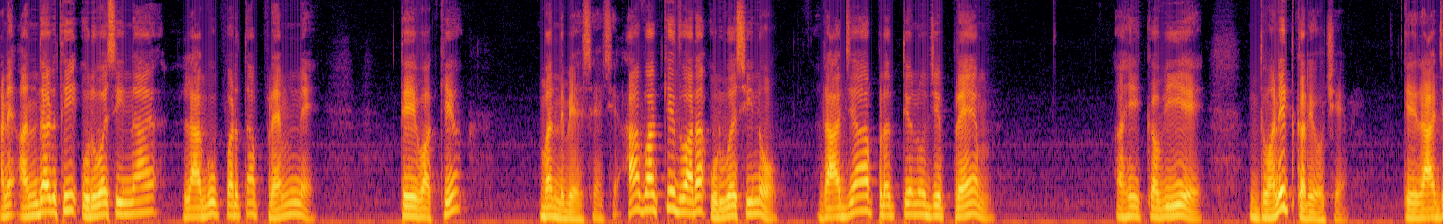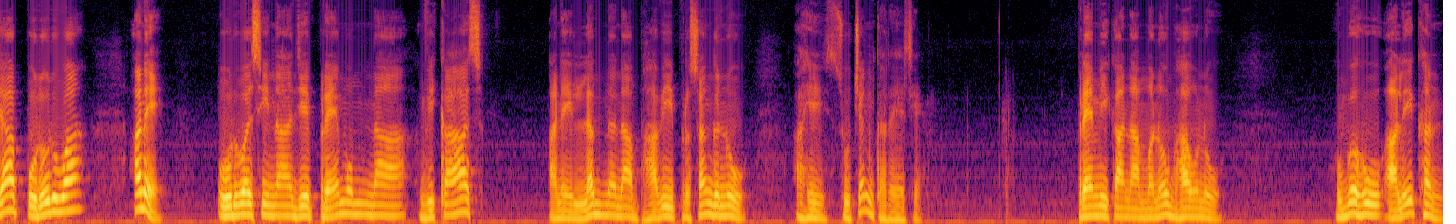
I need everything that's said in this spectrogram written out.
અને અંદરથી ઉર્વશીના લાગુ પડતા પ્રેમને તે વાક્ય બંધ બેસે છે. આ વાક્ય દ્વારા ઉર્વશીનો રાજા પ્રત્યેનો જે પ્રેમ અહીં કવિએ ધ્વનિત કર્યો છે કે રાજા પુરુર્વા અને ઉર્વશીના જે પ્રેમના વિકાસ અને લગ્નના ભાવિ પ્રસંગનું અહીં સૂચન કરે છે. પ્રેમિકાના મનોભાવનું હુબહુ આલેખન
